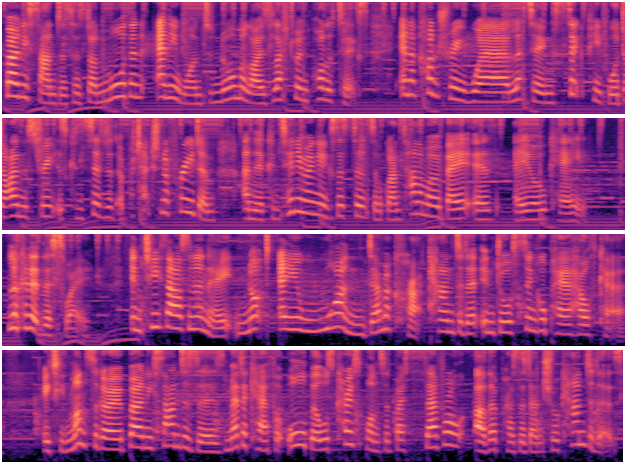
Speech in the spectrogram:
Bernie Sanders has done more than anyone to normalise left-wing politics in a country where letting sick people die in the street is considered a protection of freedom and the continuing existence of Guantanamo Bay is a-okay. Look at it this way. In 2008, not a one Democrat candidate endorsed single-payer healthcare, 18 months ago, Bernie Sanders' Medicare for All bill was co-sponsored by several other presidential candidates,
